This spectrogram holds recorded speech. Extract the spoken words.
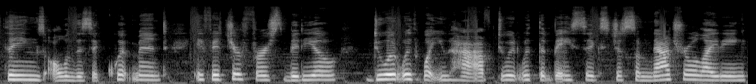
things, all of this equipment. If it's your first video, do it with what you have. Do it with the basics, just some natural lighting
